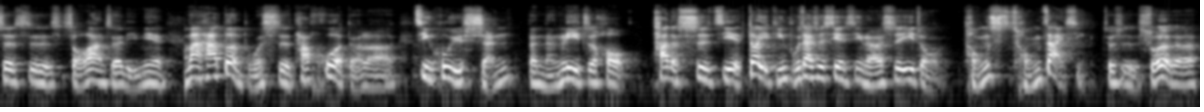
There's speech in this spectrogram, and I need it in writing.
这是《守望者》里面曼哈顿博士他获得了近乎于神的能力之后，他的世界都已经不再是线性了，而是一种同同在性，就是所有的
